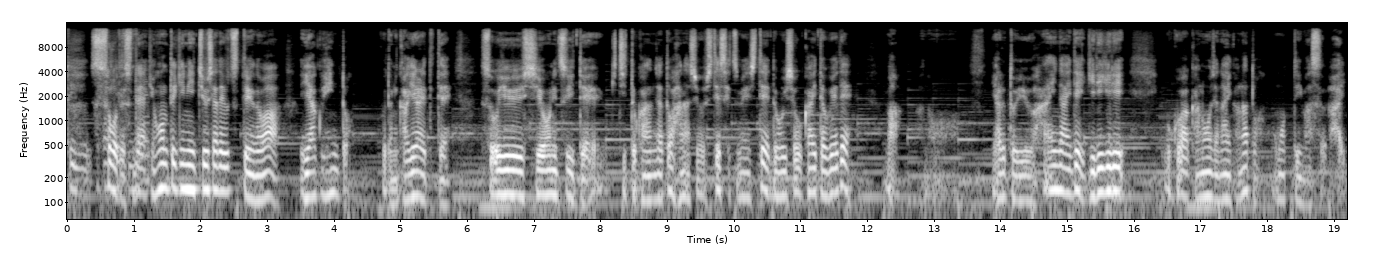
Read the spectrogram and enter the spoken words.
という、ね、そうですね。基本的に注射で打つっていうのは医薬品ということに限られてて、そういう使用についてきちっと患者と話をして説明して同意書を書いた上で、まあ、あの、やるという範囲内でギリギリ僕は可能じゃないかなと思っています。はい。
